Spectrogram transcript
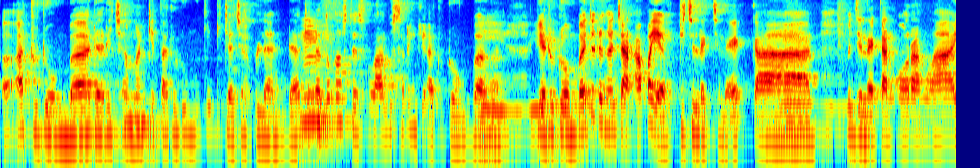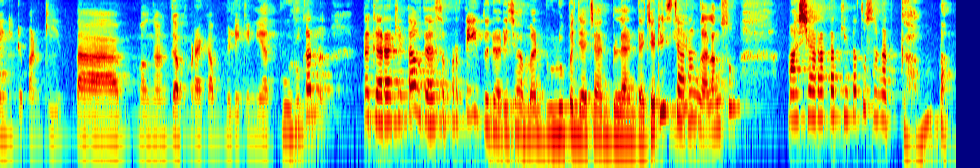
uh, adu domba dari zaman hmm. kita dulu mungkin dijajah Belanda hmm. kita tuh kan sudah selalu sering diadu domba kan iya, iya. diadu domba itu dengan cara apa ya dijelek-jelekan hmm. menjelekkan orang lain di depan kita menganggap mereka memiliki niat buruk kan negara kita udah seperti itu dari zaman dulu penjajahan Belanda jadi secara iya. nggak iya. langsung masyarakat kita tuh sangat gampang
